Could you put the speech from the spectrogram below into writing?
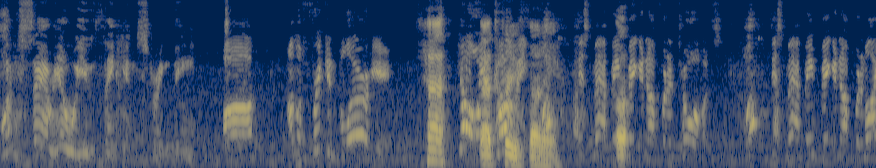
What in Sam Hill were you thinking, String Bean? Uh, I'm a freaking blur here. Ha, Yo, that's pretty funny. This map ain't Uh. big enough for the two of us. This map ain't big enough for my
